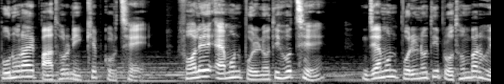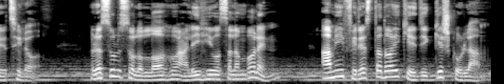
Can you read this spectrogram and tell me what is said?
পুনরায় পাথর নিক্ষেপ করছে। ফলে এমন পরিণতি হচ্ছে যেমন পরিণতি প্রথমবার হয়েছিল। রসুল সাল আলিহি ওসালাম বলেন, আমি ফেরেস্তাদয়কে জিজ্ঞেস করলাম,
